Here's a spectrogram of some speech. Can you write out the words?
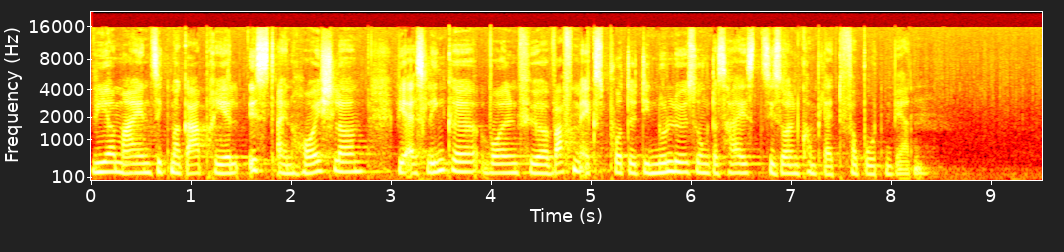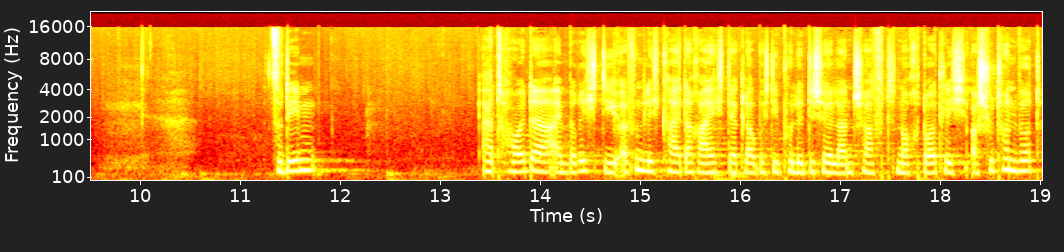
Wir meinen, Sigmar Gabriel ist ein Heuchler. Wir als Linke wollen für Waffenexporte die Nulllösung, das heißt, sie sollen komplett verboten werden. Zudem hat heute ein Bericht die Öffentlichkeit erreicht, der, glaube ich, die politische Landschaft noch deutlich erschüttern wird.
